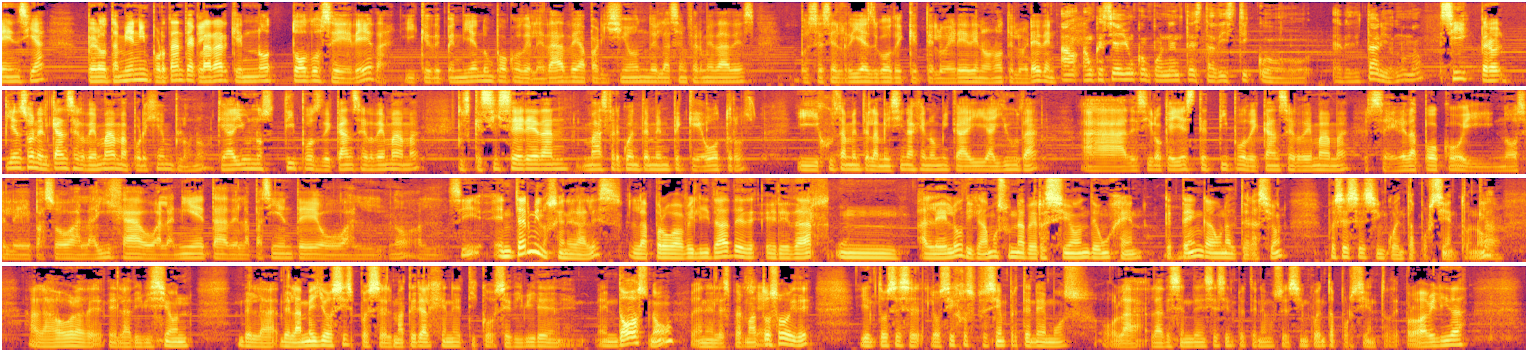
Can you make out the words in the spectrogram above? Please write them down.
pero también importante aclarar que no todo se hereda y que dependiendo un poco de la edad de aparición de las enfermedades, pues es el riesgo de que te lo hereden o no te lo hereden. Aunque sí hay un componente estadístico hereditario, ¿no? Sí, pero pienso en el cáncer de mama, por ejemplo, ¿no? Que hay unos tipos de cáncer de mama, pues que sí se heredan más frecuentemente que otros y justamente la medicina genómica ahí ayuda a decir, ok, este tipo de cáncer de mama se hereda poco y no se le pasó a la hija o a la nieta de la paciente o al, ¿no? Sí, en términos generales, la probabilidad de heredar un alelo, digamos, una versión de un gen que tenga una alteración, pues es el 50%, ¿no? Claro a la hora de, la división de la, de la, meiosis, pues el material genético se divide en, dos, ¿no? En el espermatozoide, y entonces eh, los hijos pues siempre tenemos, o la, la descendencia siempre tenemos el 50% de probabilidad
